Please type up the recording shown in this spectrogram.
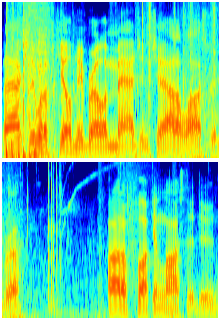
That actually would have killed me, bro. Imagine, chat. I'd have lost it, bro. I'd have fucking lost it, dude.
